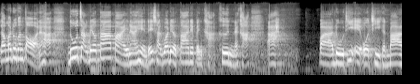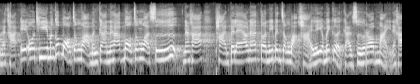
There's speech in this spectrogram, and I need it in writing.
เรามาดูกันต่อนะคะ ดูจากเดลต้าไปนะคะ เห็นได้ชัดว่าเดลต้าได้เป็นขาขึ้นนะคะ อะ มาดูที่ AOT กันบ้างนะคะ AOT มันก็บอกจังหวะเหมือนกันนะคะ บอกจังหวะซื้อนะคะ ผ่านไปแล้วนะ ตอนนี้เป็นจังหวะขายและยังไม่เกิดการซื้อรอบใหม่นะคะ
